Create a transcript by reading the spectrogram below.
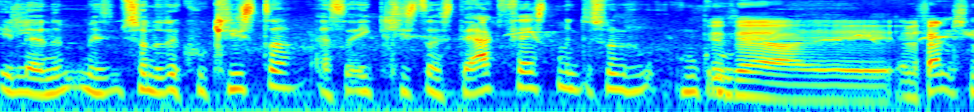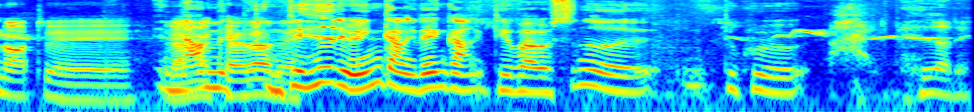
eller andet. Men sådan noget, der kunne klistre. Altså ikke klistre stærkt fast, men det sådan, hun kunne... Det der øh, elefantsnot, øh, eller Nej, men det. det. det hed det jo ikke engang dengang. Det var jo sådan noget... Du kunne. Ej, hvad hedder det?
